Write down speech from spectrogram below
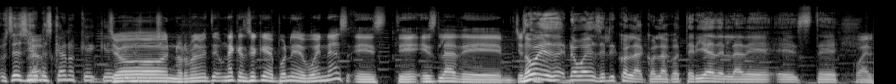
¿Usted, señor. Lescano, qué, qué- qué Yo escucha? normalmente, una canción que me pone de buenas, este, es la de. Justin- No voy, a, no voy a salir con la, con la jotería de la de este. ¿Cuál?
